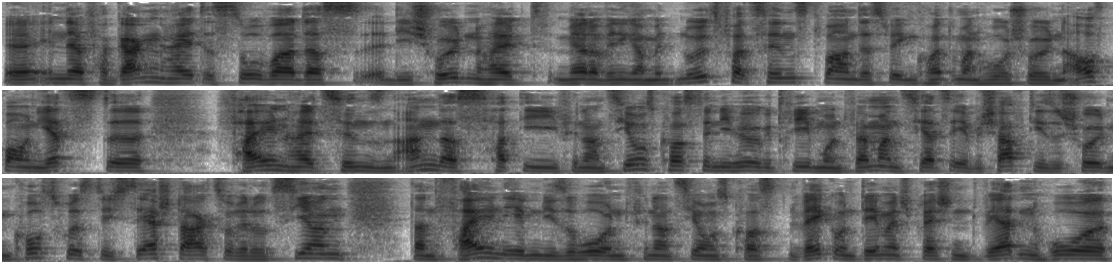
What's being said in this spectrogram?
äh, in der Vergangenheit es so war, dass äh, die Schulden halt mehr oder weniger mit Nulls verzinst waren, deswegen konnte man hohe Schulden aufbauen. Jetzt fallen halt Zinsen an, das hat die Finanzierungskosten in die Höhe getrieben. Und wenn man es jetzt eben schafft, diese Schulden kurzfristig sehr stark zu reduzieren, dann fallen eben diese hohen Finanzierungskosten weg. Und dementsprechend werden hohe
